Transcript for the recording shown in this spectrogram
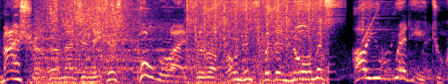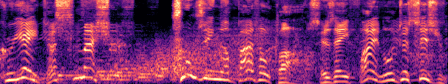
Smasher Imaginators pulverize their opponents with enormous... Are you ready to create a Smasher? Choosing a battle class is a final decision.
